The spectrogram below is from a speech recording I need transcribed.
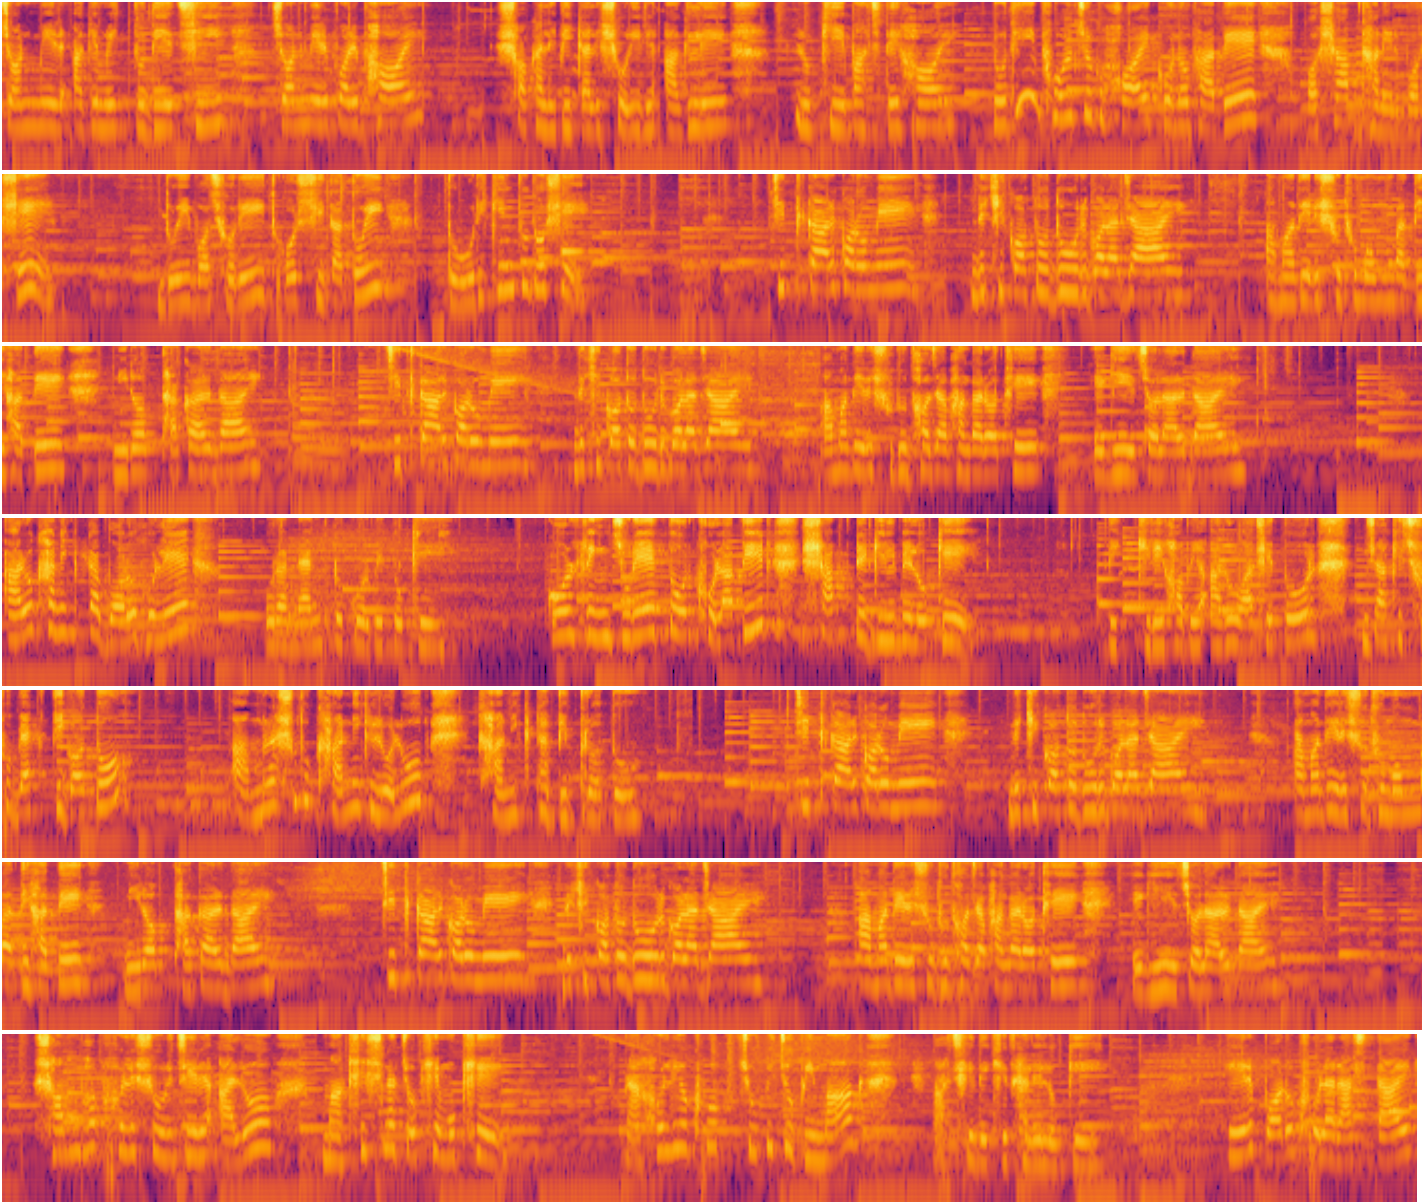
জন্মের আগে মৃত্যু দিয়েছি। জন্মের পরে ভয়, সকালে বিকালে শরীরে আগলে লুকিয়ে বাঁচতে হয়। যদি ভুলচুক হয় কোনোভাবে, অসাবধানের বসে দুই বছরেই ধর্ষিতা তুই, তোরই কিন্তু দোষে। চিৎকার করমে দেখি কত দূর গলা যায়। আমাদের শুধু মোমবাতি হাতে, নীরব থাকার দায়। চিৎকার করো মেয়ে, দেখি কত দূর গলা যায়। আমাদের শুধু ধ্বজা ভাঙা রথে এগিয়ে চলার দায়। আরও খানিকটা বড় হলে ওরা ন্যাংটো করবে তোকে। কোল্ড ড্রিঙ্ক জুড়ে তোর খোলা পিঠ, সাপটে গিলবে লোকে। বিক্রি হবে আরও আছে তোর, যা কিছু ব্যক্তিগত। আমরা শুধু খানিক লোলুপ, খানিকটা বিব্রত। চিৎকার করো মেয়ে, দেখি কত দূর গলা যায়। আমাদের শুধু মোমবাতি হাতে নীরব থাকার দায়। চিৎকার করো মেয়ে, দেখি কত দূর গলা যায়। আমাদের শুধু ধ্বজা ভাঙা রথে এগিয়ে চলার দায়। সম্ভব হলে সূর্যের আলো মাখিস না চোখে মুখে। না হলেও খুব চুপি চুপি মাখ পাছে দেখে ফেলে লোকে। এরপরও খোলা রাস্তায়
